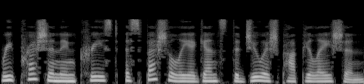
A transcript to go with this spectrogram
Repression increased, especially against the Jewish population.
